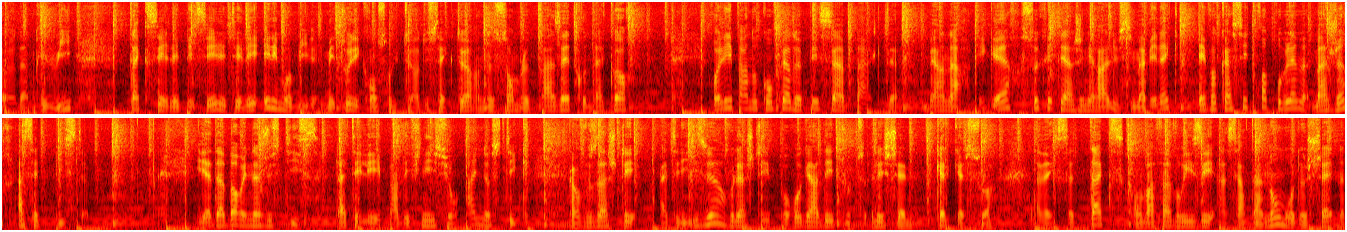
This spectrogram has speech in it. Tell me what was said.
euh, d'après lui, taxer les PC, les télés et les mobiles, mais tous les constructeurs du secteur ne semblent pas être d'accord. Relié par nos confrères de PC Impact, Bernard Heger, secrétaire général du CIMAVELEC, évoque ainsi trois problèmes majeurs à cette piste. Il y a d'abord une injustice. La télé est par définition agnostique. Quand vous achetez un téléviseur, vous l'achetez pour regarder toutes les chaînes, quelles qu'elles soient. Avec cette taxe, on va favoriser un certain nombre de chaînes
